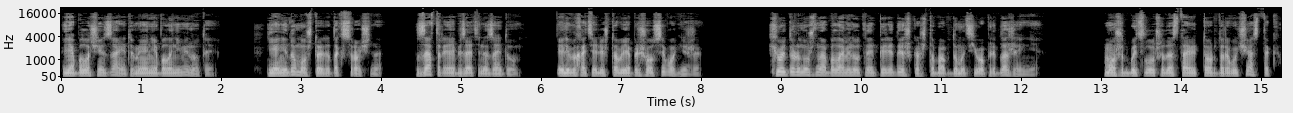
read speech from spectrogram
«Я был очень занят, у меня не было ни минуты. Я не думал, что это так срочно. Завтра я обязательно зайду. Или вы хотели, чтобы я пришел сегодня же?» Хюльдеру нужна была минутная передышка, чтобы обдумать его предложение. Может быть, лучше доставить Тордера в участок,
